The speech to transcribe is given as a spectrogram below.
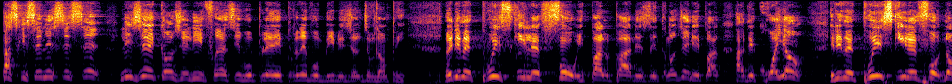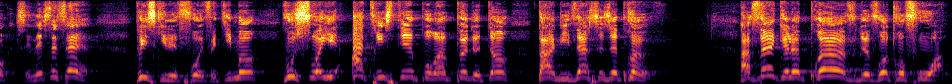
parce que c'est nécessaire. Lisez quand je lis, frère, s'il vous plaît, prenez vos Bibles, je vous en prie. Il dit, mais puisqu'il est faux, il ne parle pas à des étrangers, il parle à des croyants. Il dit, mais puisqu'il est faux, donc c'est nécessaire. Puisqu'il est faux, effectivement, vous soyez attristés pour un peu de temps par diverses épreuves. Afin que l'épreuve de votre foi,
